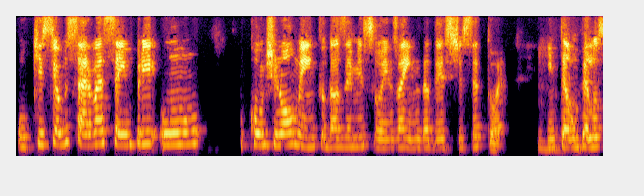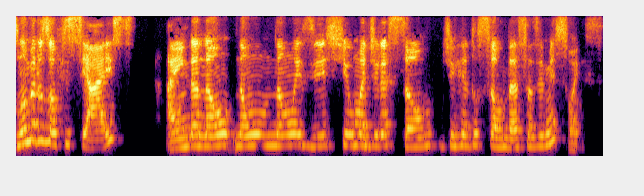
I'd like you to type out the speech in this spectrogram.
o que se observa é sempre um contínuo aumento das emissões ainda deste setor. Uhum. Então, pelos números oficiais, ainda não, não, não existe uma direção de redução dessas emissões.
